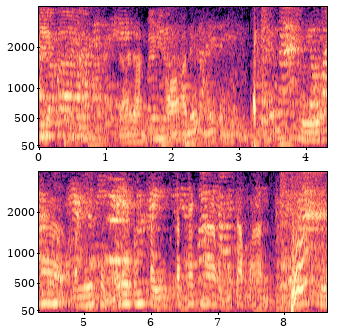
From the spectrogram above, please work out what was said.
เดี๋ยวเดี๋ยวอ๋ออันนี้อันนี้ผมดูนะคือเดี๋ยววันถ้าวันนี้ผมไม่ได้ส้นตีนกระแทกหน้าผมไม่กลับบ้านคือ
